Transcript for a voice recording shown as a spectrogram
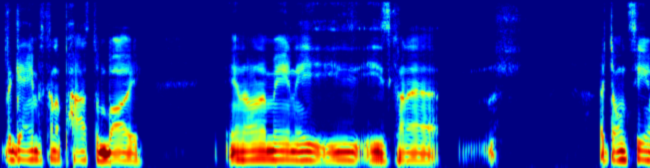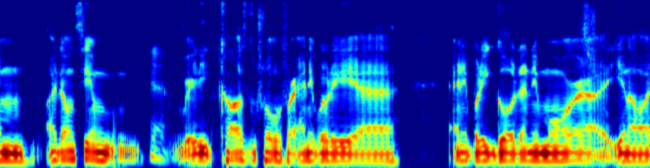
the game's kind of passed him by. You know what I mean? He, he he's kind of. I don't see him. I don't see him Yeah. really causing trouble for anybody. Uh, anybody good anymore. Uh, you know, I,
